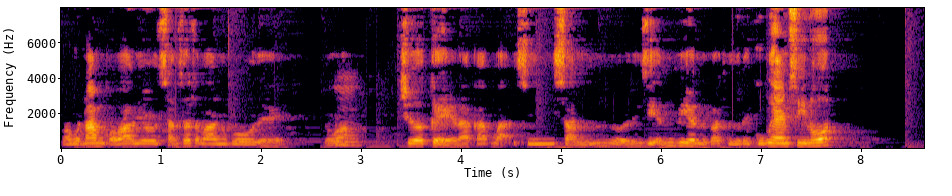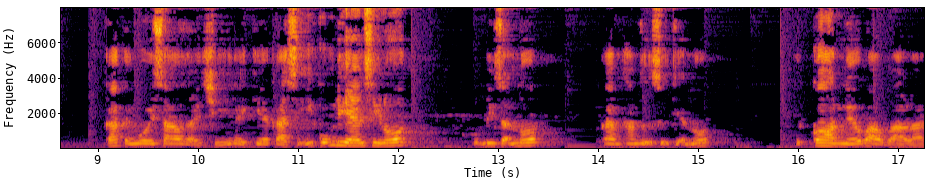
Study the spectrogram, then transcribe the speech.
mà một năm có bao nhiêu sản xuất ra bao nhiêu cô thế đúng Ừ. chưa kể là các bạn xinh xắn rồi diễn viên rồi các thứ này cũng MC nốt. Các cái ngôi sao giải trí này kia ca sĩ cũng đi MC nốt cũng đi dẫn nốt em tham dự sự kiện nốt. Thế còn nếu bảo bảo là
